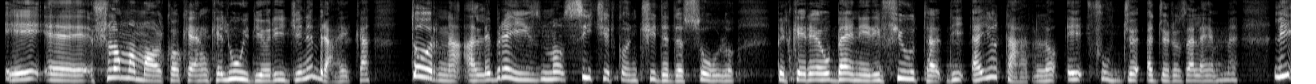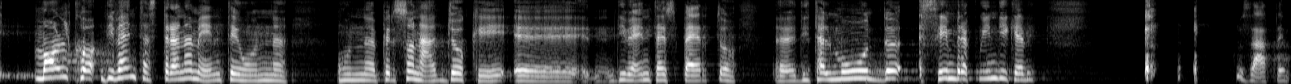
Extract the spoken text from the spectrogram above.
e eh, Shlomo Molko, che è anche lui di origine ebraica, torna all'ebraismo, si circoncide da solo perché Reubeni rifiuta di aiutarlo e fugge a Gerusalemme. Lì Molko diventa stranamente un, un personaggio che eh, diventa esperto eh, di Talmud, sembra quindi che... Scusate,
